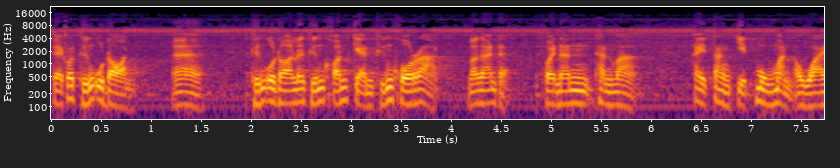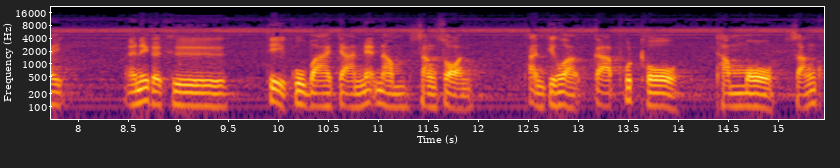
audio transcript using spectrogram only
แต่ก็ถึงอุดรถึงอุดรหรือถึงขอนแก่นถึงโคราชว่างั้นแต่เพราะนั้นท่านว่าให้ตั้งจิตมุ่งมั่นเอาไว้ อันนี้ก็คือ ที่ครูบาอาจารย์แนะนำสั่งสอน ท่านจึงว่ากาพุทโธธรรมโม สังโฆ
